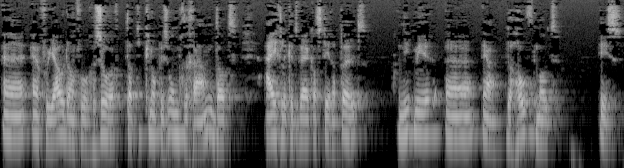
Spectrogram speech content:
uh, er voor jou dan voor gezorgd dat die knop is omgegaan, dat eigenlijk het werk als therapeut niet meer uh, ja, de hoofdmoot is.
